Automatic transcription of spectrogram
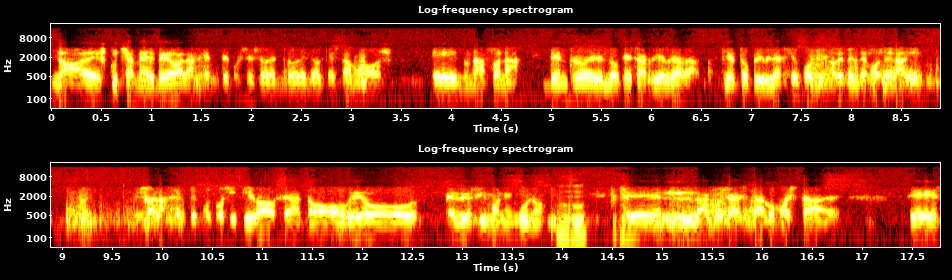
No, escúchame, veo a la gente, pues eso, dentro de lo que estamos en una zona, dentro de lo que es arriesgada, cierto privilegio, porque no dependemos de nadie, veo a la gente muy positiva, o sea, no veo nerviosismo ninguno. Eh, la cosa está como está. Eh,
